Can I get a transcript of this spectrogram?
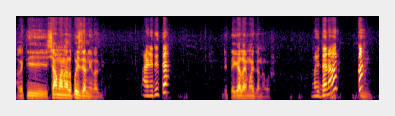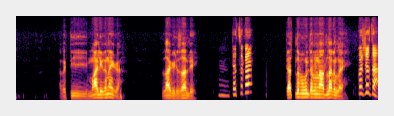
अगं ती सामानाला पैसे द्यायला निघाली. आणि रित्या तिथे गेलाय मैदानावर. मैदानावर? का? हम्म. अगं ती मालिका नाही का? लागरी झाले. हम्म, त्याचं काय? त्यातलं बघून त्याला नाद लागलाय. कशाचा?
